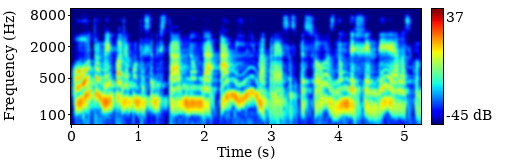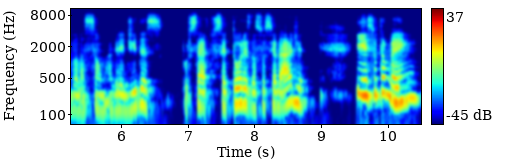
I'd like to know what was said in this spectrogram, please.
Ou também pode acontecer do Estado não dar a mínima para essas pessoas, não defender elas quando elas são agredidas por certos setores da sociedade. E isso também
